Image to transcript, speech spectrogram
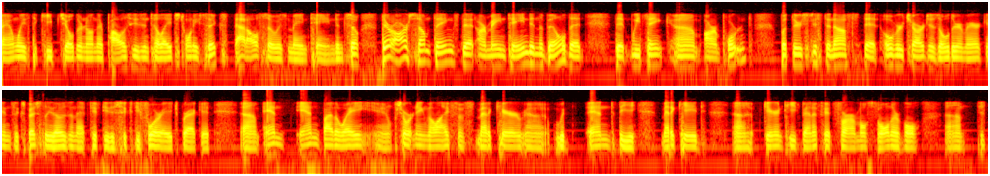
families to keep children on their policies until age 26. That also is maintained, and so there are some things that are maintained in the bill that that we think um, are important, but there's just enough that overcharges older Americans, especially those in that 50 to 64 age bracket. Um, and and by the way, you know, shortening the life of Medicare uh, would end the Medicaid uh, guaranteed benefit for our most vulnerable. Um, just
